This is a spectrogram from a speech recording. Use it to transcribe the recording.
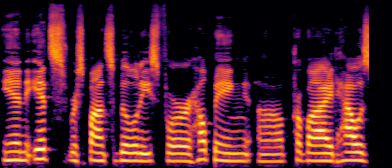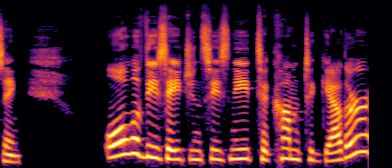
in its responsibilities for helping uh, provide housing all of these agencies need to come together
